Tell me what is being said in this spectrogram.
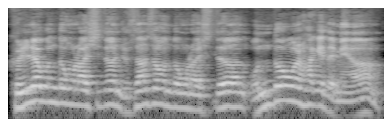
근력 운동을 하시든 유산소 운동을 하시든 운동을 하게 되면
